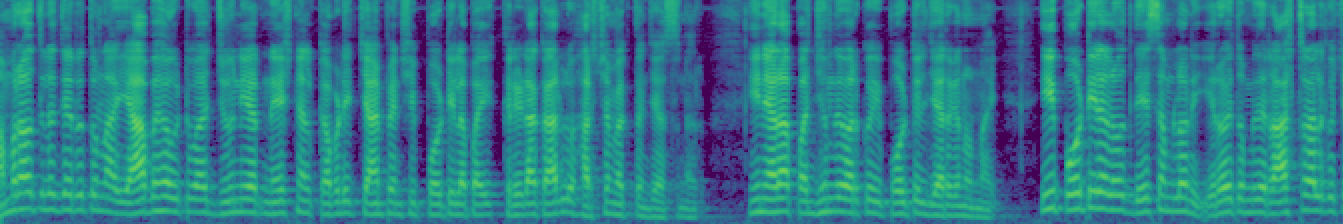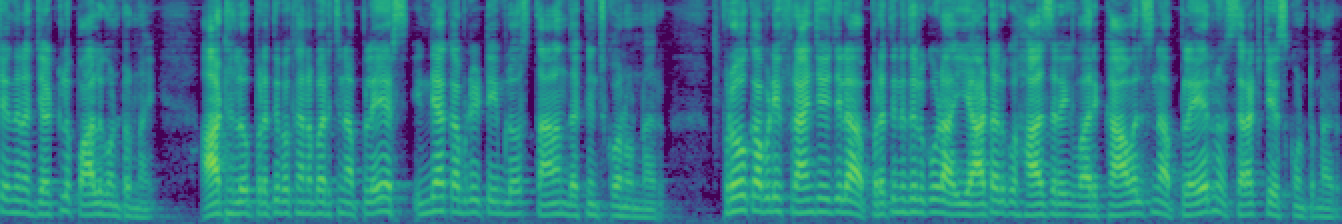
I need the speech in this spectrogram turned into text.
అమరావతిలో జరుగుతున్న యాభై ఒకటివ జూనియర్ నేషనల్ కబడ్డీ ఛాంపియన్షిప్ పోటీలపై క్రీడాకారులు హర్షం వ్యక్తం చేస్తున్నారు. ఈ నెల పద్దెనిమిది వరకు ఈ పోటీలు జరగనున్నాయి. ఈ పోటీలలో దేశంలోని ఇరవై తొమ్మిది రాష్ట్రాలకు చెందిన జట్లు పాల్గొంటున్నాయి. ఆటలో ప్రతిభ కనబరిచిన ప్లేయర్స్ ఇండియా కబడ్డీ టీంలో స్థానం దక్కించుకోనున్నారు. ప్రో కబడ్డీ ఫ్రాంచైజీల ప్రతినిధులు కూడా ఈ ఆటలకు హాజరై వారికి కావలసిన ప్లేయర్ను సెలెక్ట్ చేసుకుంటున్నారు.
